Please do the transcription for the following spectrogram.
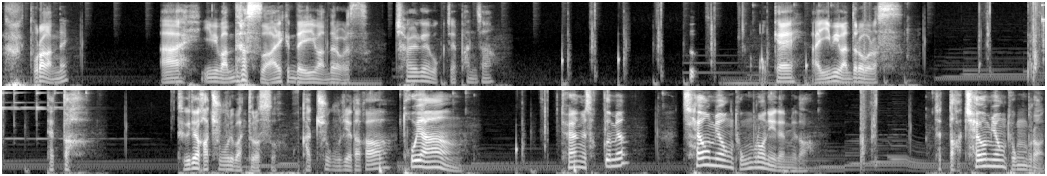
돌아갔네. 아, 이미 만들었어. 아이, 근데 이미 만들어버렸어. 철개 목재 판자. 오케이. 아, 이미 만들어버렸어. 됐다. 드디어 가축우리 만들었어. 가축우리에다가 토양. 토양을 섞으면 체험형 동물원이 됩니다. 됐다. 체험형 동물원.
